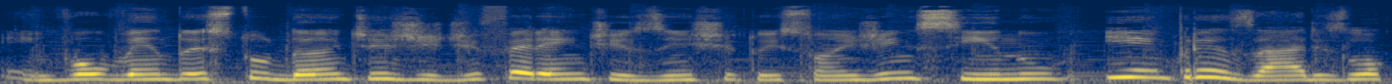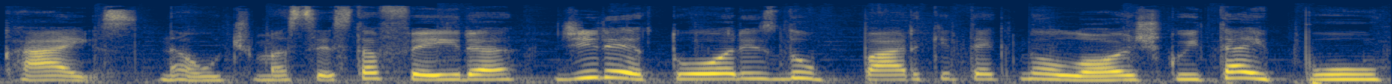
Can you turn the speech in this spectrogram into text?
envolvendo estudantes de diferentes instituições de ensino e empresários locais. Na última sexta-feira, diretores do Parque Tecnológico Itaipu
